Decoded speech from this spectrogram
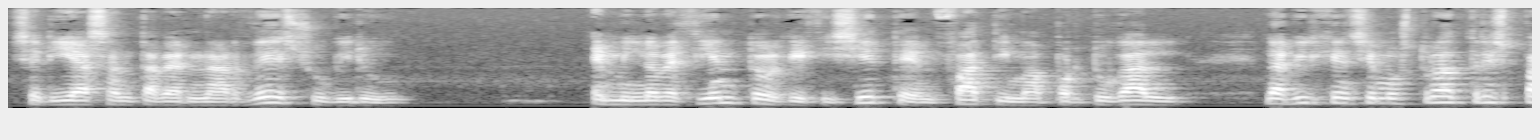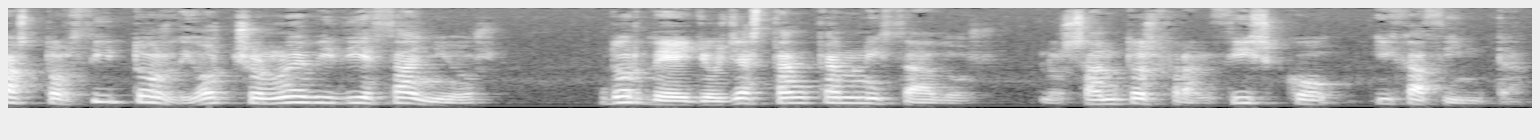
Sería Santa Bernardés su virú. En 1917, en Fátima, Portugal, la Virgen se mostró a tres pastorcitos de ocho, nueve y diez años. Dos de ellos ya están canonizados, los santos Francisco y Jacinta.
